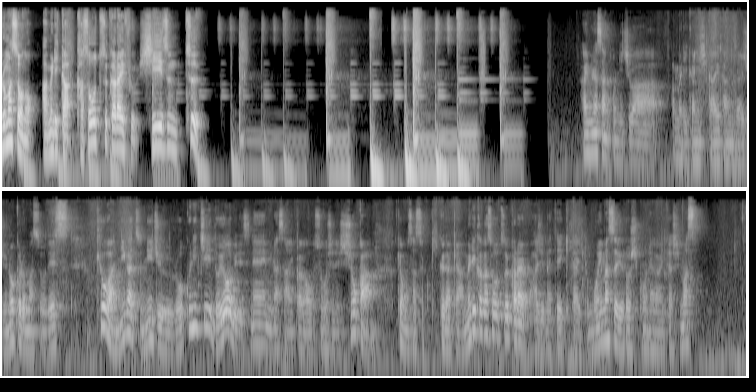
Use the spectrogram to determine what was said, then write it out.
クロマスオのアメリカ仮想通貨ライフシーズン2。はい、皆さんこんにちは。アメリカ西海岸在住のクロマスオです。今日は2月26日土曜日ですね。皆さんいかがお過ごしでしょうか？今日も早速聞くだけアメリカ仮想通貨ライフを始めていきたいと思います。よろしくお願いいたします。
